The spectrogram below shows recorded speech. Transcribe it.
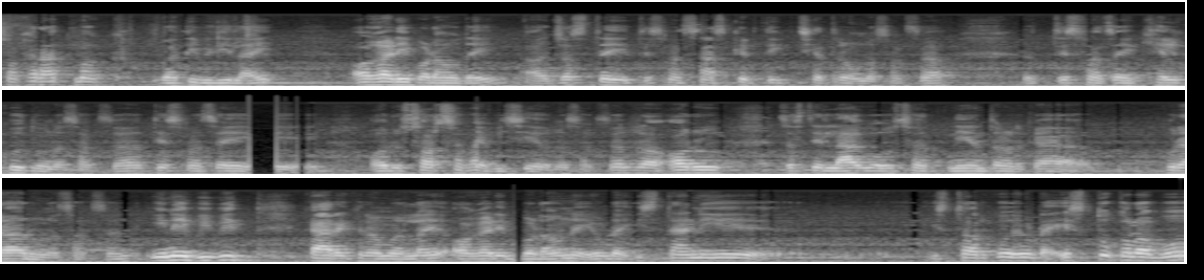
सकारात्मक गतिविधिलाई अगाडि बढाउँदै जस्तै त्यसमा सांस्कृतिक क्षेत्र हुनसक्छ त्यसमा चाहिँ खेलकुद हुनसक्छ त्यसमा चाहिँ अरू सरसफाइ विषय हुनसक्छ र अरू जस्तै लागु औषध नियन्त्रणका कुराहरू हुनसक्छन्। यिनै विविध कार्यक्रमहरूलाई अगाडि बढाउन एउटा स्थानीय स्तरको एउटा यस्तो क्लब हो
